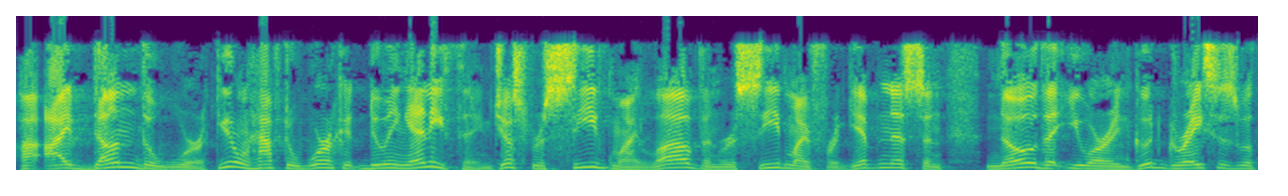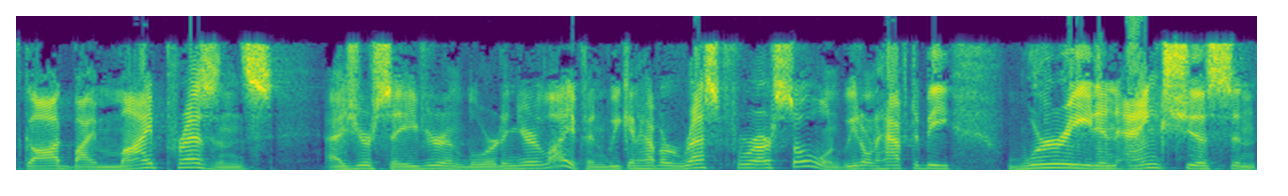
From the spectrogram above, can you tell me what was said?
I've done the work. You don't have to work at doing anything. Just receive my love and receive my forgiveness and know that you are in good graces with God by my presence as your Savior and Lord in your life. And we can have a rest for our soul and we don't have to be worried and anxious and,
